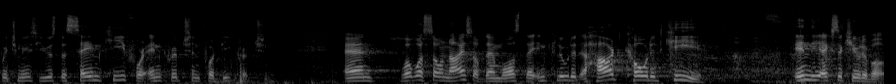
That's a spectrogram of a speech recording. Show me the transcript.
which means you use the same key for encryption for decryption. And what was so nice of them was they included a hard-coded key in the executable.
